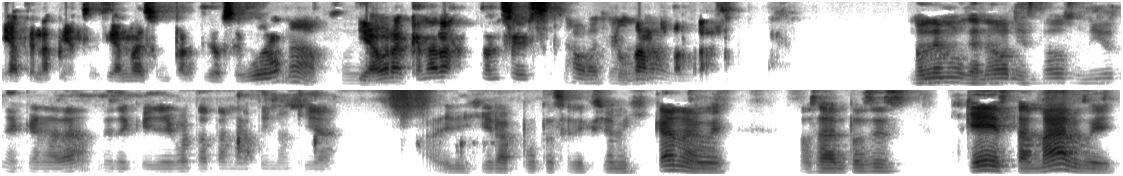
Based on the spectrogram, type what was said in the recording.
ya te la piensas, ya no es un partido seguro. No, pues, Y ahora Canadá, entonces ahora que nos no, vamos para atrás. No le hemos ganado ni a Estados Unidos ni a Canadá desde que llegó el Tata Martino aquí a, a dirigir a puta selección mexicana, güey. O sea, entonces, ¿qué está mal, güey?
